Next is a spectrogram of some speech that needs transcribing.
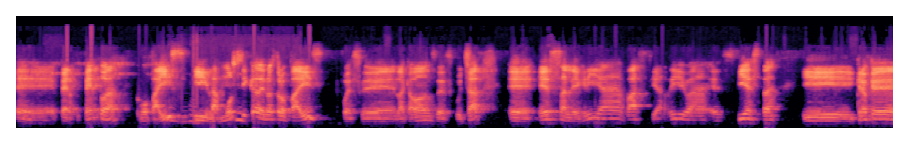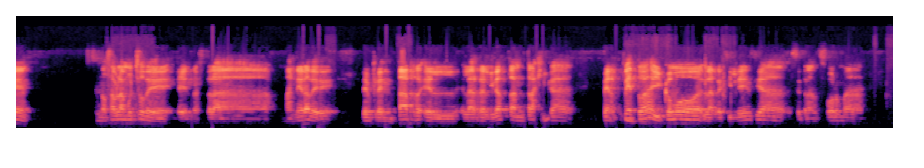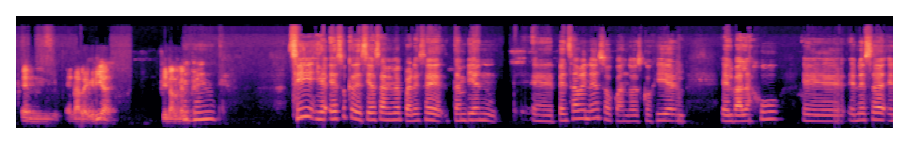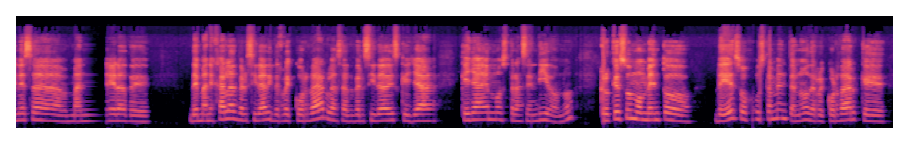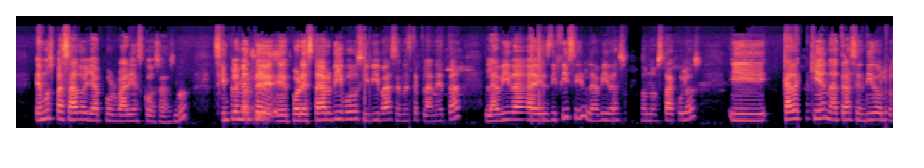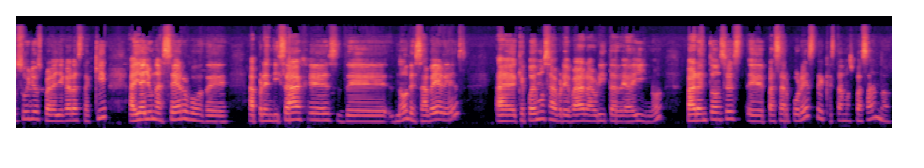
eh, perpetua como país y la música de nuestro país, pues eh, la acabamos de escuchar, es alegría, va hacia arriba, es fiesta. Y creo que nos habla mucho de, nuestra manera de, enfrentar el, la realidad tan trágica perpetua y cómo la resiliencia se transforma en, en alegría, finalmente. Sí, y eso que decías a mí me parece también, eh, pensaba en eso cuando escogí el, el Balajú, eh, en, esa, en esa manera de, de, manejar la adversidad y de recordar las adversidades que ya, que ya hemos trascendido, ¿no? creo que es un momento de eso justamente, ¿no? De recordar que hemos pasado ya por varias cosas, ¿no? Simplemente eh, por estar vivos y vivas en este planeta, la vida es difícil, la vida son obstáculos y cada quien ha trascendido los suyos para llegar hasta aquí. Ahí hay un acervo de aprendizajes, de, ¿no? de saberes eh, que podemos abrevar ahorita de ahí, ¿no? para entonces eh, pasar por este que estamos pasando.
